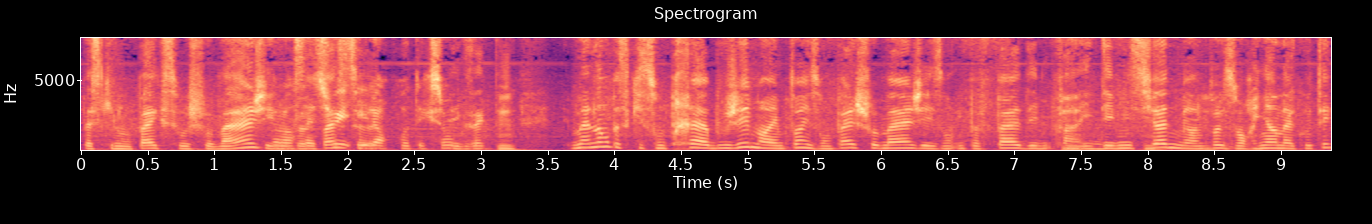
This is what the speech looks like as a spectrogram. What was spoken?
parce qu'ils n'ont pas accès au chômage. Et leur statut et leur protection. Exactement. Maintenant, parce qu'ils sont prêts à bouger, mais en même temps, ils n'ont pas le chômage et ils ont, peuvent pas, enfin, ils démissionnent, mais en même temps, ils n'ont rien à côté.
